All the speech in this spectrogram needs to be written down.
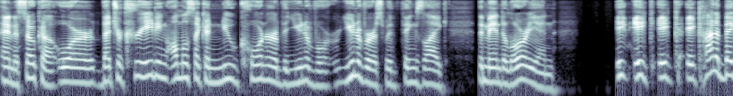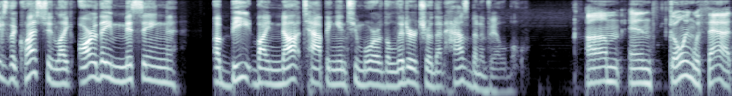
and Ahsoka, or that you're creating almost like a new corner of the universe, universe with things like The Mandalorian. It, it, it, it kind of begs the question like, are they missing a beat by not tapping into more of the literature that has been available? Um, and going with that,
